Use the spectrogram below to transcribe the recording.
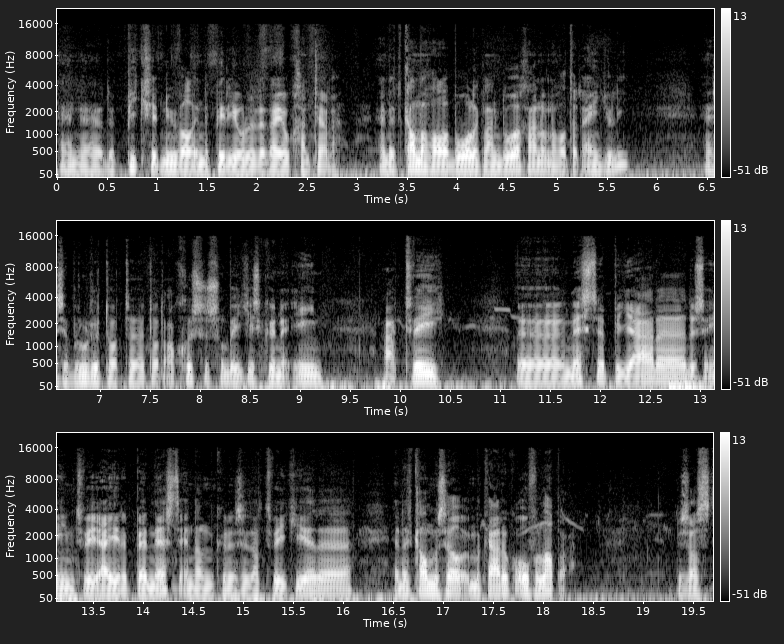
En de piek zit nu wel in de periode dat wij ook gaan tellen. En dit kan nog wel behoorlijk lang doorgaan, ook nog wel tot eind juli. En ze broeden tot, tot augustus zo'n beetje. Ze kunnen 1 à 2 uh, nesten per jaar. Uh, dus één, twee eieren per nest. En dan kunnen ze dat twee keer. Uh, en dat kan elkaar ook overlappen. Dus als het,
